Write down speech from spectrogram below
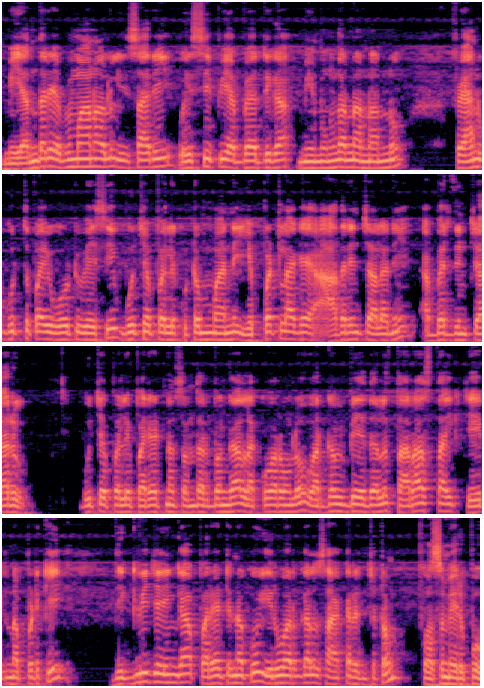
మీ అందరి అభిమానాలు ఈసారి వైసీపీ అభ్యర్థిగా మీ ముందన్న నన్ను ఫ్యాన్ గుర్తుపై ఓటు వేసి బూచేపల్లి కుటుంబాన్ని ఎప్పటిలాగే ఆదరించాలని అభ్యర్థించారు. బూచేపల్లి పర్యటన సందర్భంగా లక్వరంలో వర్గ విభేదాలు తారాస్థాయికి చేరినప్పటికీ దిగ్విజయంగా పర్యటనకు ఇరు వర్గాలు సహకరించడం కొసమెరుపు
